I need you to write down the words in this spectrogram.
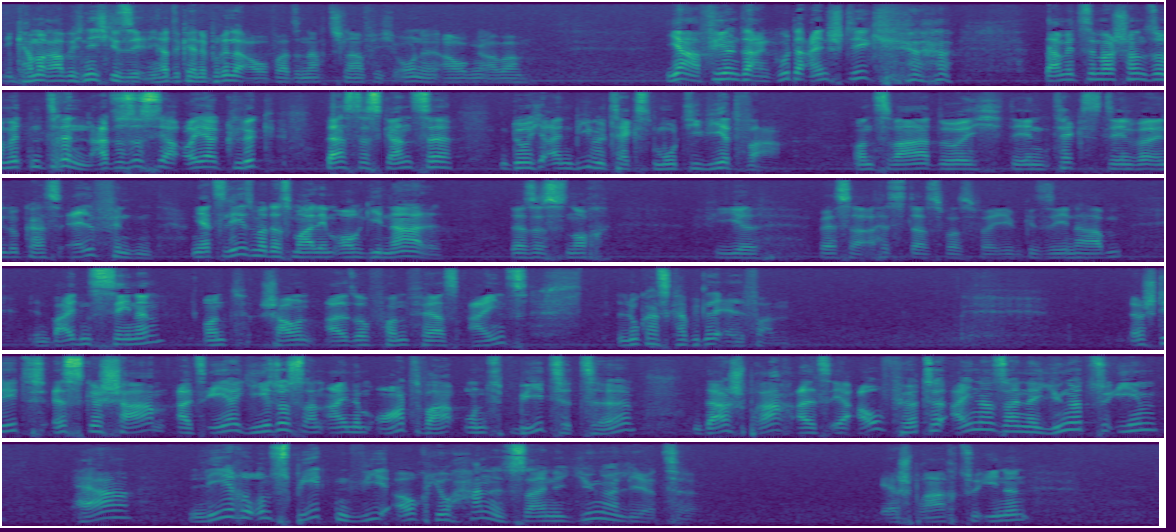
Die Kamera habe ich nicht gesehen. Ich hatte keine Brille auf, also nachts schlafe ich ohne Augen, aber ja, vielen Dank. Guter Einstieg. Damit sind wir schon so mittendrin. Also es ist ja euer Glück, dass das Ganze durch einen Bibeltext motiviert war. Und zwar durch den Text, den wir in Lukas 11 finden. Und jetzt lesen wir das mal im Original. Das ist noch viel besser als das, was wir eben gesehen haben. In beiden Szenen und schauen also von Vers 1 Lukas Kapitel 11 an. Da steht, es geschah, als er, Jesus, an einem Ort war und betete, da sprach, als er aufhörte, einer seiner Jünger zu ihm, Herr, lehre uns beten, wie auch Johannes seine Jünger lehrte. Er sprach zu ihnen,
